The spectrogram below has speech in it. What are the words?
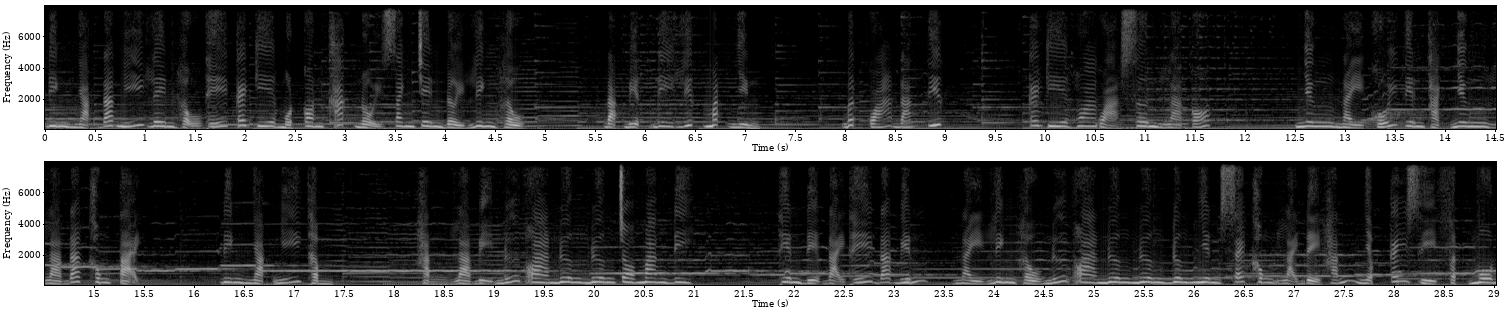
Đinh Nhạc đã nghĩ lên hậu thế cái kia một con khác nổi xanh trên đời linh hầu. Đặc biệt đi liếc mắt nhìn. Bất quá đáng tiếc cái kia hoa quả sơn là có. Nhưng này khối tiên thạch nhưng là đã không tại. Đinh Nhạc nghĩ thầm. Hẳn là bị nữ hoa nương nương cho mang đi. Thiên địa đại thế đã biến. Này linh hầu nữ hoa nương nương đương nhiên sẽ không lại để hắn nhập cái gì Phật môn.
